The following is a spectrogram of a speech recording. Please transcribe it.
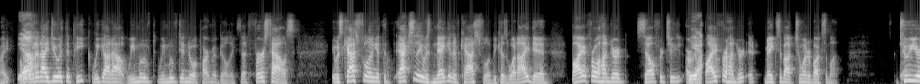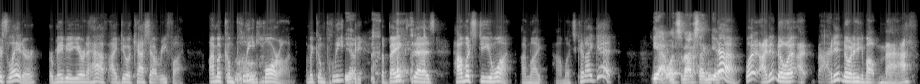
right? But Yeah. what did I do at the peak? We got out. We moved, we moved into apartment buildings. That first house, it was cash flowing at the actually it was negative cash flow because what I did, buy it for 100, sell for two, or Yeah. buy it for 100, it makes about 200 bucks a month. Two years later, or maybe a year and a half, I do a cash out refi. I'm a complete moron. I'm a complete Yeah. idiot. The bank says, How much do you want? I'm like, How much can I get? Yeah. What's the max I can get? Yeah. What? I didn't know it. I, I didn't know anything about math.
